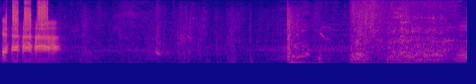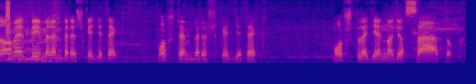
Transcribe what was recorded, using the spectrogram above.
Na, medvémmel embereskedjetek. Most embereskedjetek. Most legyen nagy a szátok.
